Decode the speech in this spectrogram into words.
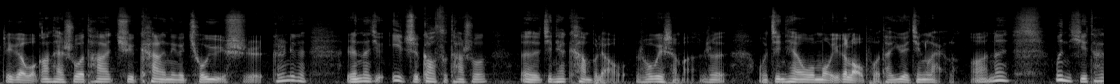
这个，我刚才说他去看了那个求雨石，可是那个人呢就一直告诉他说，呃，今天看不了。我说为什么？说我今天我某一个老婆她月经来了啊。那问题他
